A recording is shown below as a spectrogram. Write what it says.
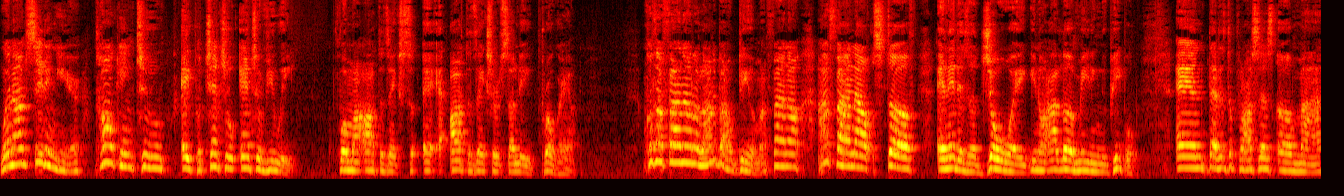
when I'm sitting here talking to a potential interviewee for my Authors, Ex- uh, Authors Excerpt Sunday program. Because I find out a lot about them. I find out I find out stuff and it is a joy. You know, I love meeting new people. And that is the process of my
